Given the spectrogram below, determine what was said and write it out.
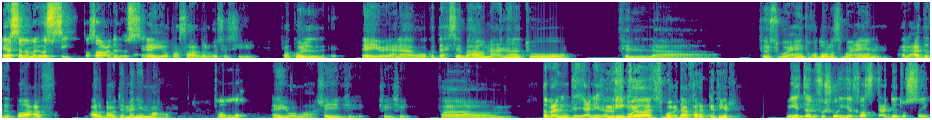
يا سلام الأسي تصاعد الأسي. أيوه تصاعد الأسسي. فكل أيوه يعني وكنت أحسبها معناته في ال- في أسبوعين في غضون أسبوعين العدد يتضاعف 84 مرة. الله. أي والله شيء شيء شيء. ف طبعا يعني في الأسبوع أمريكا الأسبوع ده فرق كثير. 100000 وشوية خلاص تعديتوا الصين.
